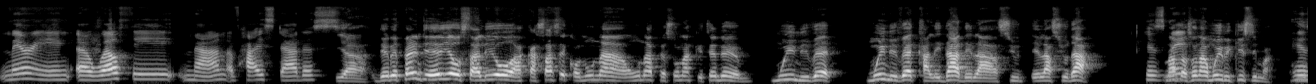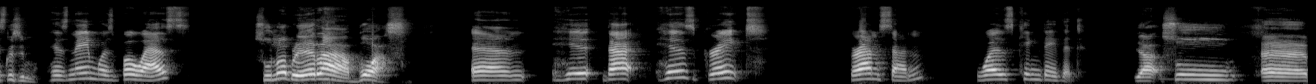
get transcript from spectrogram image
marrying a wealthy man of high status. Ya, De repente, ella salió a casarse con una, una persona que tiene muy nivel, muy nivel calidad de la, de la ciudad. His Una name, persona muy riquísima. His- riquísimo. his name was Boaz, Su nombre era Boaz. and his, that his great grandson was King David. Ya, su eh,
